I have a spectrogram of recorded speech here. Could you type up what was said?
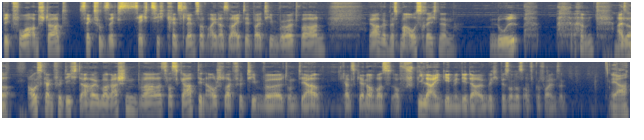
Big Four am Start. 66 Grand Slams auf einer Seite. Bei Team World waren, ja, wenn wir es mal ausrechnen, null. also mhm. Ausgang für dich daher überraschend war was. Was gab den Ausschlag für Team World? Und ja, ganz gerne auch was auf Spiele eingehen, wenn dir da irgendwelche besonders aufgefallen sind. Ja,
